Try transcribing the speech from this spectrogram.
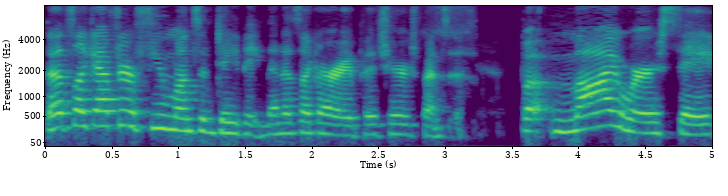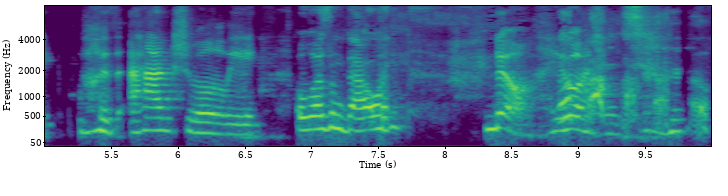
That's like after a few months of dating, then it's like, all right, bitch, you're expensive. But my worst date was actually It wasn't that one. No, it wasn't. oh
